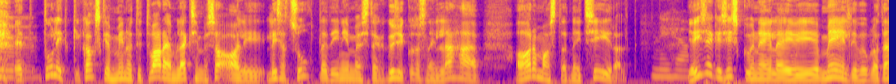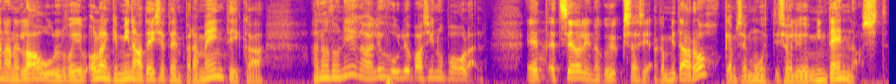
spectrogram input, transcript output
et tulidki kakskümmend minutit varem, läksime saali, lihtsalt suhtled inimestega, küsid, kuidas neil läheb, armastad neid siiralt. ja isegi siis, kui neile ei meeldi võib-olla tänane laul või olengi mina teise temperamendiga, aga nad on igal juhul juba sinu poolel. et, et see oli nagu üks asi, aga mida rohkem see muutis, oli ju mind ennast.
